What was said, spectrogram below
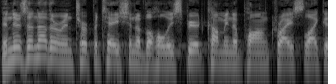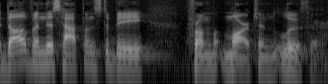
Then there's another interpretation of the Holy Spirit coming upon Christ like a dove, and this happens to be from Martin Luther.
